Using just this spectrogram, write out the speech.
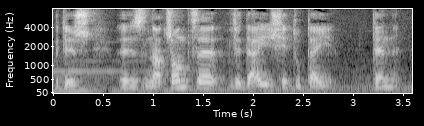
gdyż e, znaczące wydaje się tutaj ten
